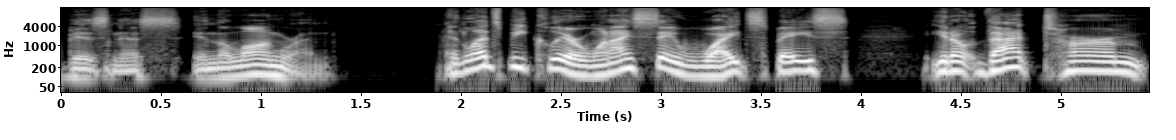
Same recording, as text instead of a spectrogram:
business in the long run. And let's be clear when I say white space, you know, that term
